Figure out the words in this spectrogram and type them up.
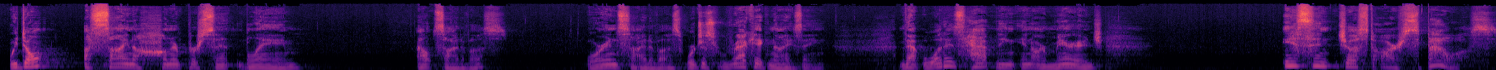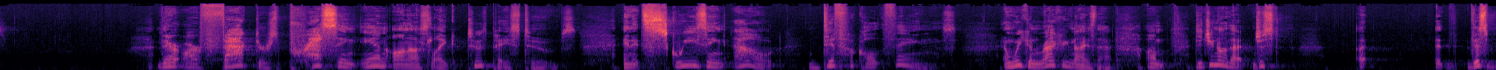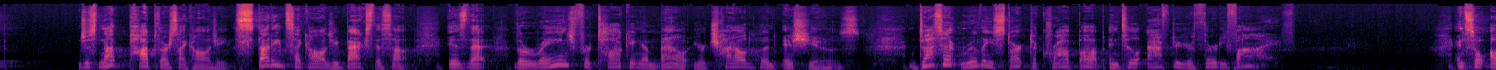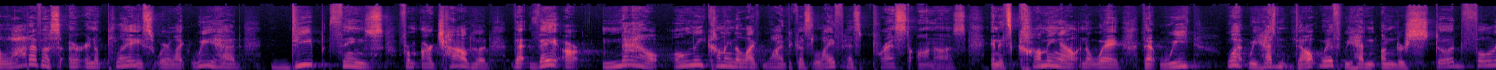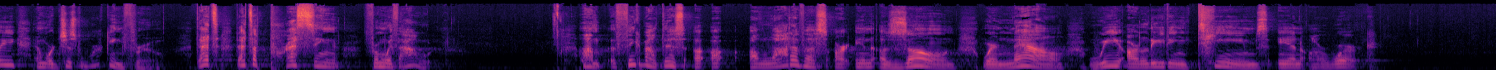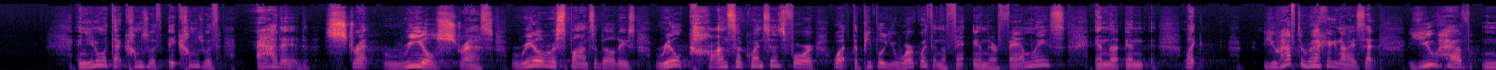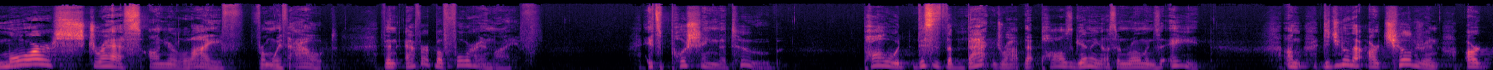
we don't assign 100% blame outside of us or inside of us. We're just recognizing that what is happening in our marriage isn't just our spouse. There are factors pressing in on us like toothpaste tubes and it's squeezing out difficult things. And we can recognize that. Um, did you know that just uh, this, just not popular psychology, studied psychology backs this up, is that the range for talking about your childhood issues doesn't really start to crop up until after you're 35. And so a lot of us are in a place where, like, we had deep things from our childhood that they are now only coming to life. Why? Because life has pressed on us and it's coming out in a way that we, what, we hadn't dealt with, we hadn't understood fully, and we're just working through. That's, that's a pressing from without. Um, think about this. A, a, a lot of us are in a zone where now we are leading teams in our work. And you know what that comes with? It comes with added stress, real stress, real responsibilities, real consequences for what the people you work with and, the fa- and their families. And the, and like, you have to recognize that you have more stress on your life from without than ever before in life. It's pushing the tube. Paul would, this is the backdrop that Paul's giving us in Romans 8. Um, did you know that our children are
